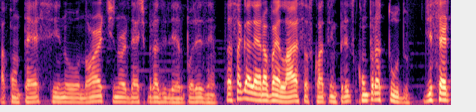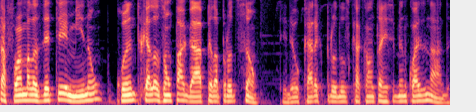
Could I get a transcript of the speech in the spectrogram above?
acontece no norte e nordeste brasileiro, por exemplo. Então essa galera vai lá, essas quatro empresas, compra tudo. De certa forma, elas determinam quanto que elas vão pagar pela produção. Entendeu? O cara que produz cacau não tá recebendo quase nada.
